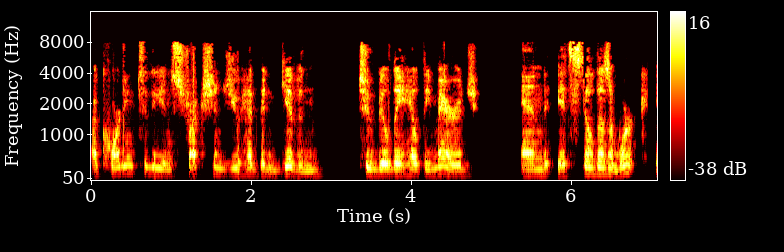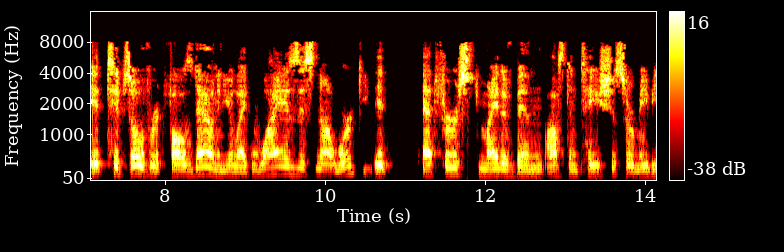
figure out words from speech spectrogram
according to the instructions you had been given to build a healthy marriage and it still doesn't work. It tips over, it falls down and you're like, why is this not working? It at first might have been ostentatious or maybe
